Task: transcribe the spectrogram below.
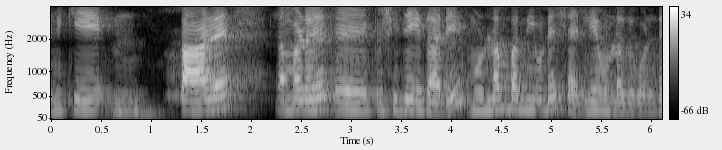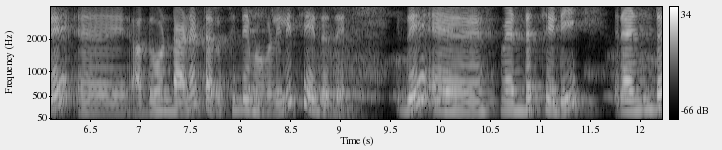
എനിക്ക് താഴെ നമ്മൾ കൃഷി ചെയ്താൽ മുള്ളം പന്നിയുടെ ശല്യം ഉള്ളതുകൊണ്ട് അതുകൊണ്ടാണ് ടെറസിന്റെ മുകളിൽ ചെയ്തത്. ഇത് വെണ്ടച്ചെടി രണ്ട്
